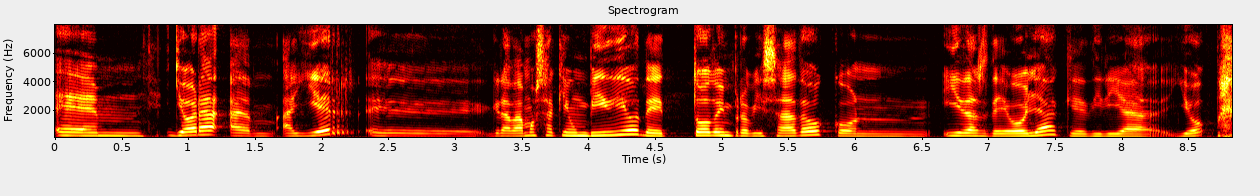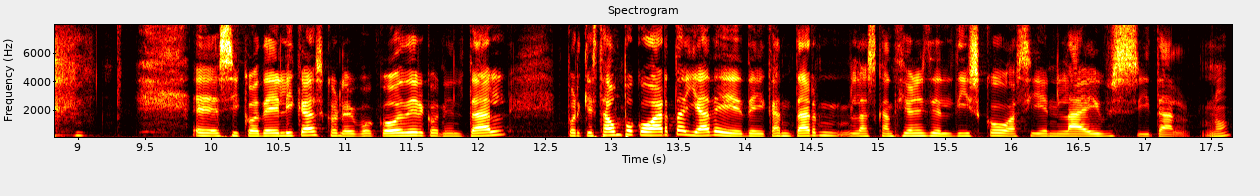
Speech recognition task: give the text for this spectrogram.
Eh, yo ahora, ayer eh, grabamos aquí un vídeo de todo improvisado con idas de olla, que diría yo, eh, psicodélicas, con el vocoder, con el tal, porque estaba un poco harta ya de, cantar las canciones del disco así en lives y tal, ¿no?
